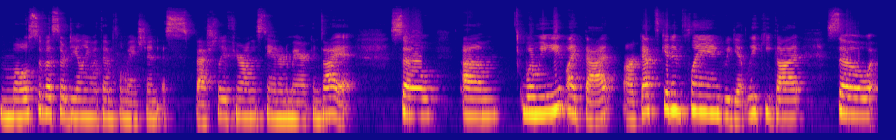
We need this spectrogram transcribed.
Most of us are dealing with inflammation, especially if you're on the standard American diet. So, um, when we eat like that, our guts get inflamed, we get leaky gut. So,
